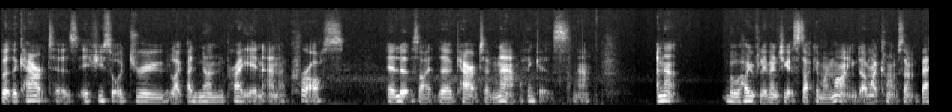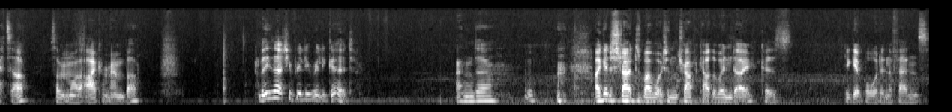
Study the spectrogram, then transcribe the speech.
But the characters, if you sort of drew like a nun praying and a cross, it looks like the character nah. I think it's nah. And that will hopefully eventually get stuck in my mind. I might come up with something better, something more that I can remember. But these are actually really, really good. And uh, I get distracted by watching the traffic out the window because you get bored in the fens.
